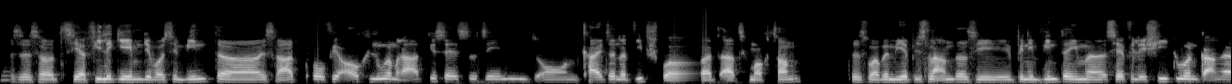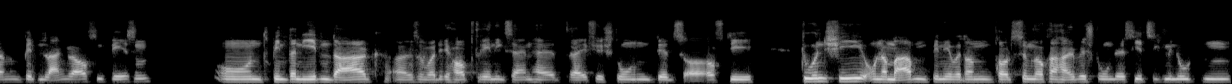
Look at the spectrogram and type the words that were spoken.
Also es hat sehr viele gegeben, die was im Winter als Radprofi auch nur am Rad gesessen sind und keine Alternativsportart gemacht haben. Das war bei mir ein bisschen anders. Ich bin im Winter immer sehr viele Skitouren gegangen, bin langlaufen gewesen und bin dann jeden Tag, also war die Haupttrainingseinheit drei, vier Stunden jetzt auf die Tourenski und am Abend bin ich aber dann trotzdem noch eine halbe Stunde, 40 Minuten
